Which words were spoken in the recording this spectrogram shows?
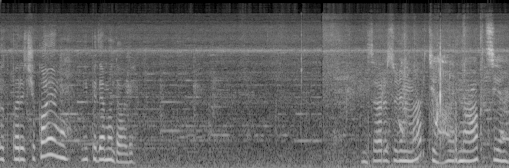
Тут перечекаємо і підемо далі. Зараз у Вінмарті гарна акція.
